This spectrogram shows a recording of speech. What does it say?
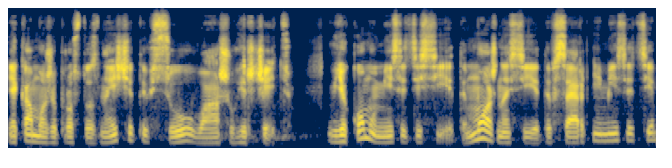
яка може просто знищити всю вашу гірчицю. В якому місяці сіяти? Можна сіяти в серпні місяці,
